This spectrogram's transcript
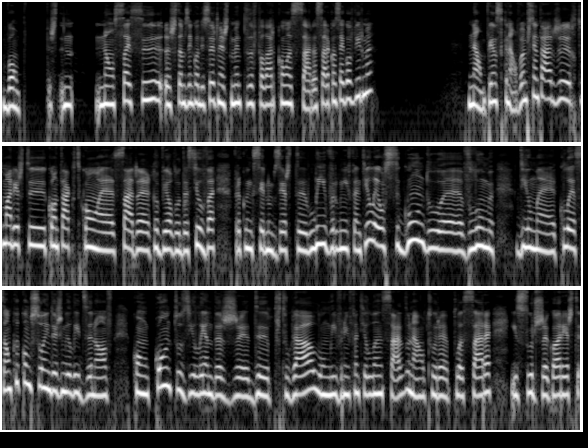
Bom, não sei se estamos em condições neste momento de falar com a Sara. Sara, consegue ouvir-me? Não, penso que não. Vamos tentar eh, retomar este contacto com a Sara Rebelo da Silva para conhecermos este livro infantil. É o segundo uh, volume de uma coleção que começou em 2019 com Contos e Lendas eh, de Portugal, um livro infantil lançado na altura pela Sara e surge agora este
